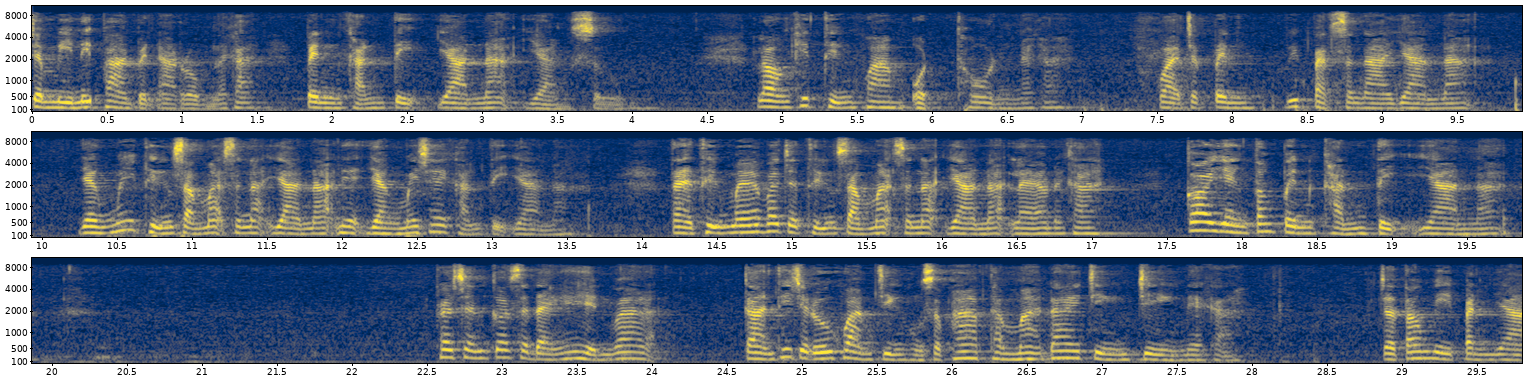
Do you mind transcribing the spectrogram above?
จะมีนิพพานเป็นอารมณ์นะคะ เป็นขันติญาณะอย่างสูง ลองคิดถึงความอดทนนะคะ กว่าจะเป็นวิปัสสนาญาณะ ยังไม่ถึงสัมมาสนญาณะเนี่ยยังไม่ใช่ขันติญาณะแต่ถึงแม้ว่าจะถึงสัมมาสนญาณะแล้วนะคะ ก็ยังต้องเป็นขันติญาณนะพระฉันก็แสดงให้เห็นว่าการที่จะรู้ความจริงของสภาพธรรมะได้จริง ๆ เนี่ยค่ะ จะต้องมีปัญญา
